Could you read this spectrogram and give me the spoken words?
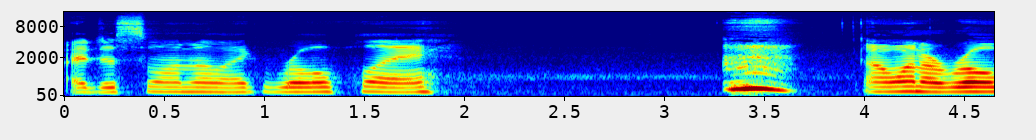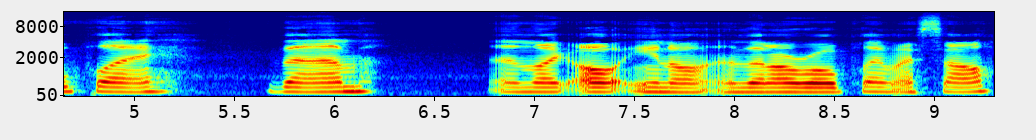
I just want to like role play I want to role play them and like I'll, you know, and then I'll role play myself.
